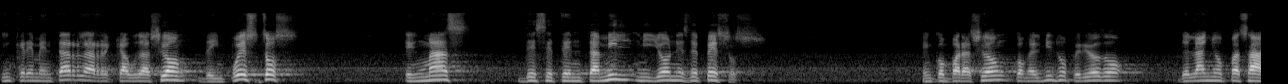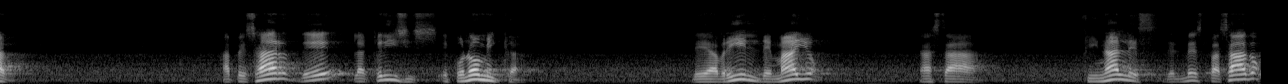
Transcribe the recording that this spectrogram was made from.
incrementar la recaudación de impuestos en más de 70 mil millones de pesos en comparación con el mismo periodo del año pasado. A pesar de la crisis económica de abril, de mayo, hasta finales del mes pasado,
